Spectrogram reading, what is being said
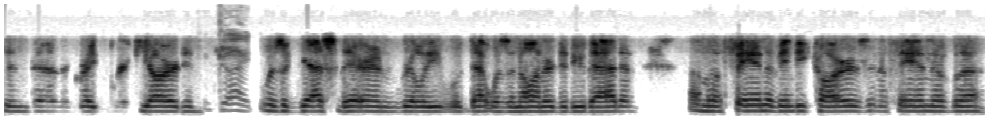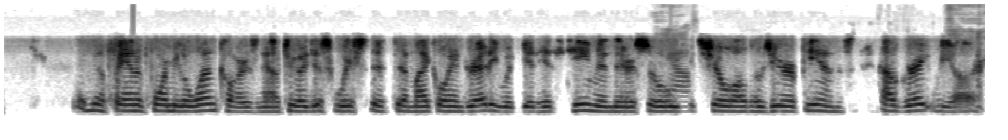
and uh, the Great Brickyard and Good. was a guest there and really that was an honor to do that and I'm a fan of Indy cars and a fan of uh, a fan of Formula One cars now too. I just wish that uh, Michael Andretti would get his team in there so yeah. we could show all those Europeans how great we are.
